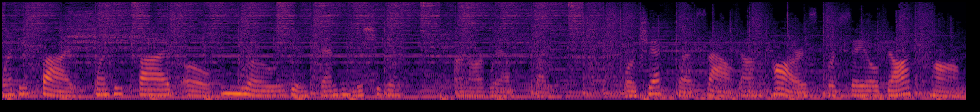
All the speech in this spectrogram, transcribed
2525 Owen Road in Fenton, Michigan on our website or check us out on carsforsale.com.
